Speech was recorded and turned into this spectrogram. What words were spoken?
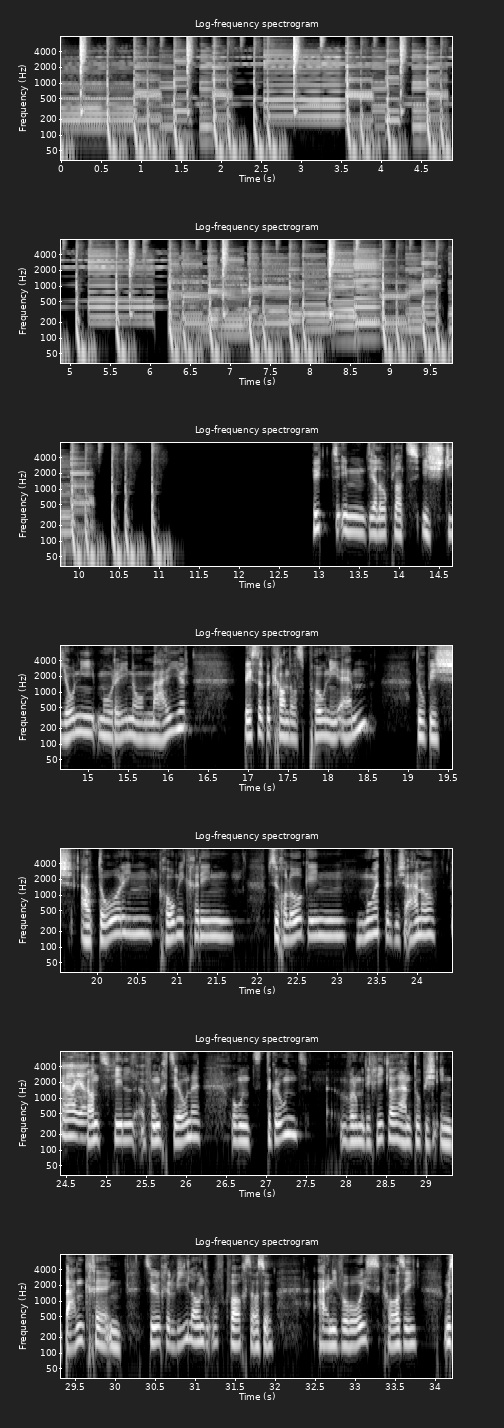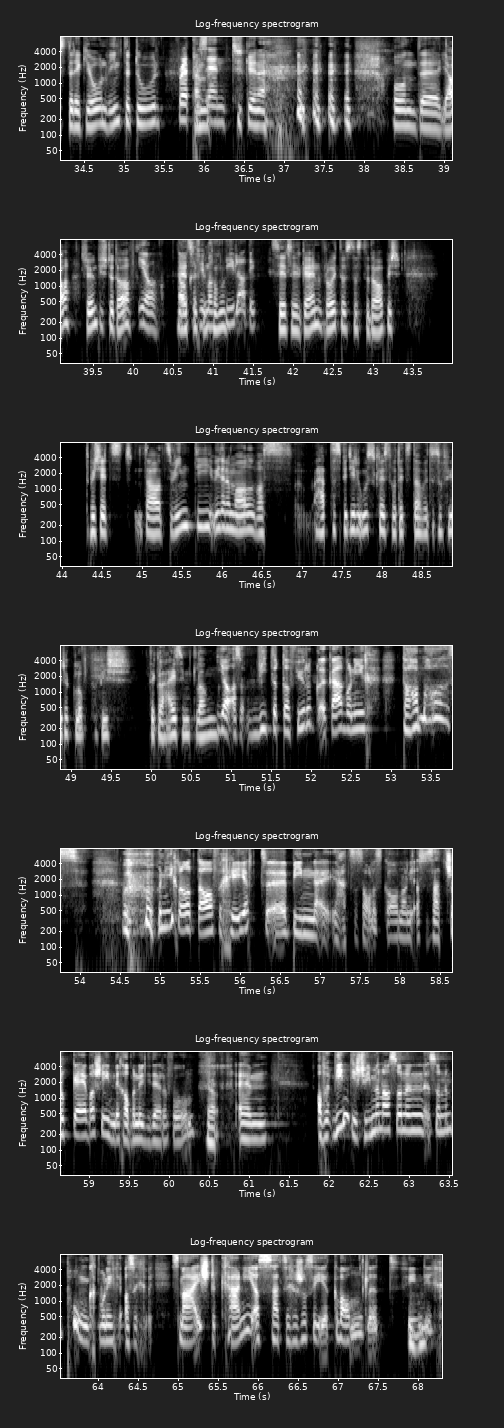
Heute im Dialogplatz ist Dioni Moreno Meyer, besser bekannt als Pony M. Du bist Autorin, Komikerin, Psychologin, Mutter, bist auch noch. Ja, ja. Ganz viele Funktionen. Und der Grund, warum wir dich eingeladen haben, du bist in Benken im Zürcher Wieland aufgewachsen, also eine von uns quasi aus der Region Winterthur. Represent. Ähm, genau. und äh, ja, schön bist du da. Ja, danke vielmals für die Einladung. Sehr, sehr gerne. Freut uns, dass du da bist. Du bist jetzt da zu Winti wieder einmal. Was hat das bei dir ausgelöst, wo du jetzt da wieder so gelaufen bist? Den Gleis entlang? Ja, also wieder dafür, gell, wo ich damals, wo ich noch da verkehrt äh, bin, äh, hat es das alles gar noch nicht, also es hat es schon gegeben wahrscheinlich, aber nicht in dieser Form. Ja. Ähm, aber Wind ist immer noch so ein, so ein Punkt, wo ich, also ich, das meiste kenne ich, also es hat sich ja schon sehr gewandelt, finde ich.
